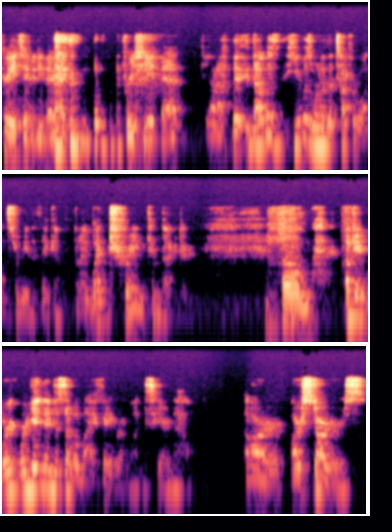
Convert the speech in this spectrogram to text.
creativity there. I can appreciate that. Yeah. That was he was one of the tougher ones for me to think of, but I went train conductor. Um okay, we're we're getting into some of my favorite ones here now. Our our starters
